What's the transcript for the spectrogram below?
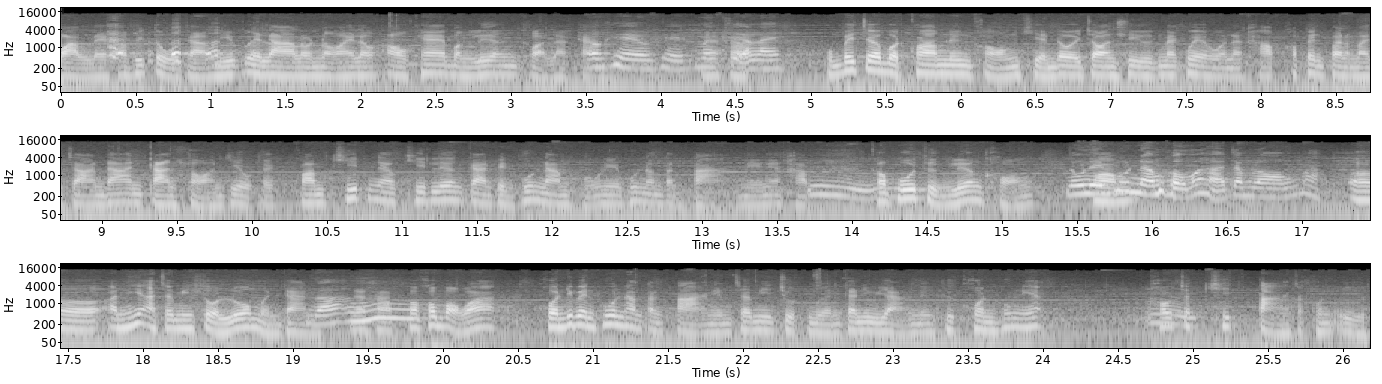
วันๆเลยครับพี่ตู่จากนี้เวลาเราน้อยเราเอาแค่บางเรื่องก่อนละกัน โอเคโอเค มันนะคคือรับอะไร ผมไปเจอบทความหนึ่งของเขียนโดยจอห์นซีลแม็กเวลนะครับเขาเป็นปรมาจารย์ด้านการสอนเกี่ยวกับความคิดแนวคิดเรื่องการเป็นผู้นำของโรงเรียนผู้นำต่างๆเนี่ยนะครับอืมเขาพูดถึงเรื่องของโรงเรียนความผู้นำของมหาจำลองป่ะเอ่ออันนี้อาจจะมีส่วนร่วมเหมือนกันเหรอนะครับอืมเพราะเขาบอกว่าคนที่เป็นผู้นำต่างๆเนี่ยมันจะมีจุดเหมือนกันอยู่อย่างหนึ่งคือคนพวกเนี้ยเขาจะคิดต่างจากคนอื่น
